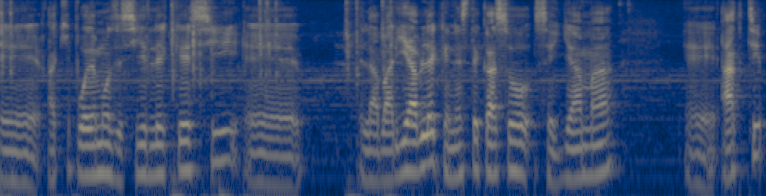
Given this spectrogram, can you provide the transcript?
Eh, aquí podemos decirle que si eh, la variable que en este caso se llama eh, active,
